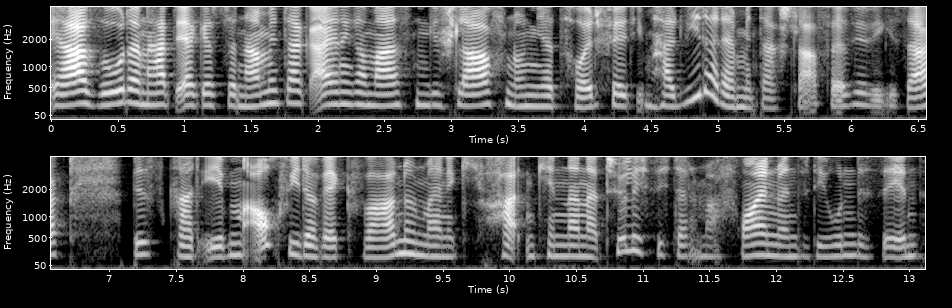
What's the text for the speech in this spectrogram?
ja, so, dann hat er gestern Nachmittag einigermaßen geschlafen und jetzt heute fehlt ihm halt wieder der Mittagsschlaf, weil wir, wie gesagt, bis gerade eben auch wieder weg waren und meine harten Kinder natürlich sich dann immer freuen, wenn sie die Hunde sehen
